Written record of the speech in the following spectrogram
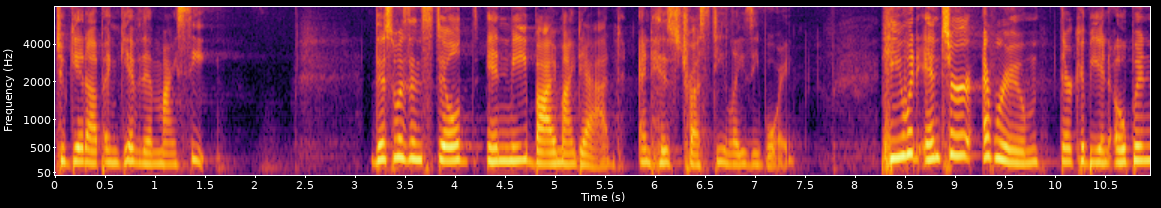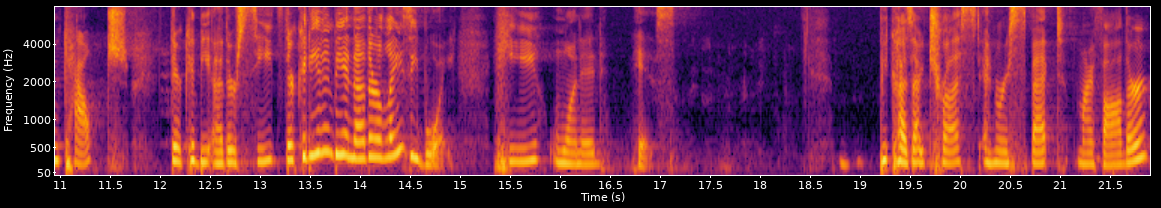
to get up and give them my seat. This was instilled in me by my dad and his trusty La-Z-Boy. He would enter a room, there could be an open couch, there could be other seats. There could even be another La-Z-Boy. He wanted his. Because I trust and respect my father,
